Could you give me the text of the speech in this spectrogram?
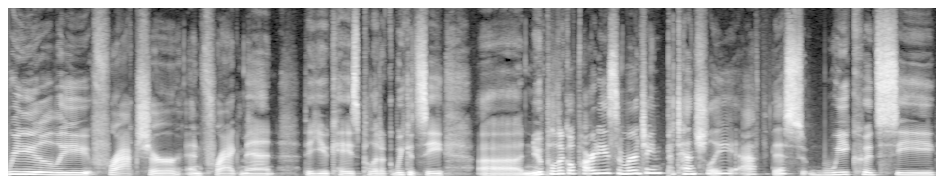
really fracture and fragment the UK's political. We could see uh, new political parties emerging potentially after this. We could see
